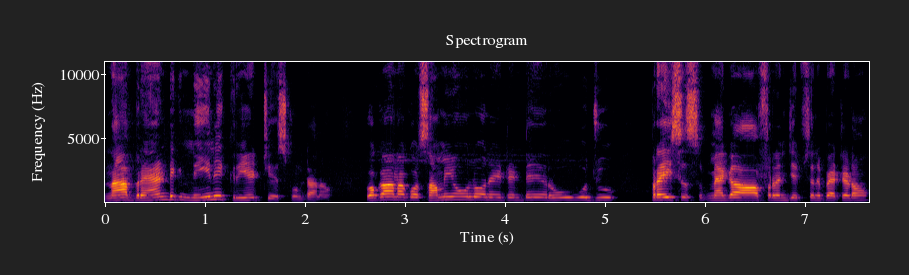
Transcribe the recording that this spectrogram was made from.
నా బ్రాండ్కి నేనే క్రియేట్ చేసుకుంటాను. ఒకనొక సమయంలో ఏంటంటే రోజు ప్రైసెస్ మెగా ఆఫర్ అని చెప్పి పెట్టడం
